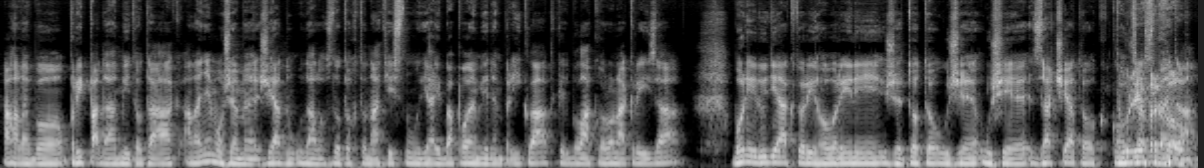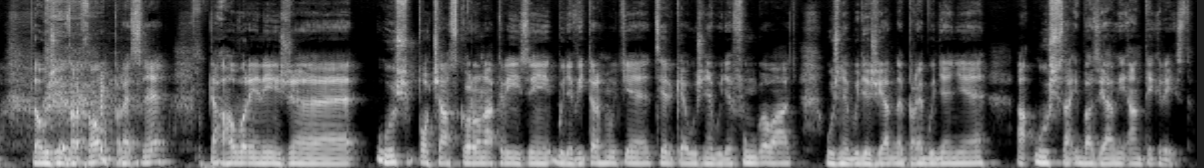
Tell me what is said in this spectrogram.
alebo pripadá mi to tak, ale nemôžeme žiadnu udalosť do tohto natisnúť. Ja iba poviem jeden príklad, keď bola koronakríza. Boli ľudia, ktorí hovorili, že toto už je, už je začiatok konca to už je sveta. To už je vrchol, presne. A hovorili, že už počas koronakrízy bude vytrhnutie, církev už nebude fungovať, už nebude žiadne prebudenie a už sa iba zjaví Antikrist.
